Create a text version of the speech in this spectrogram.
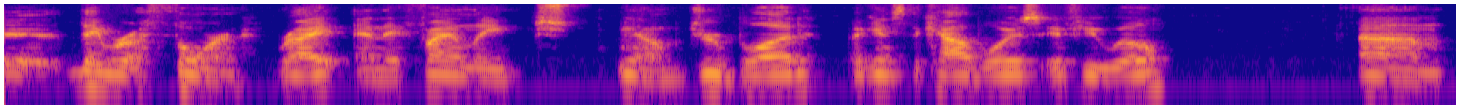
uh, they were a thorn, right? And they finally you know drew blood against the Cowboys, if you will. Um,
